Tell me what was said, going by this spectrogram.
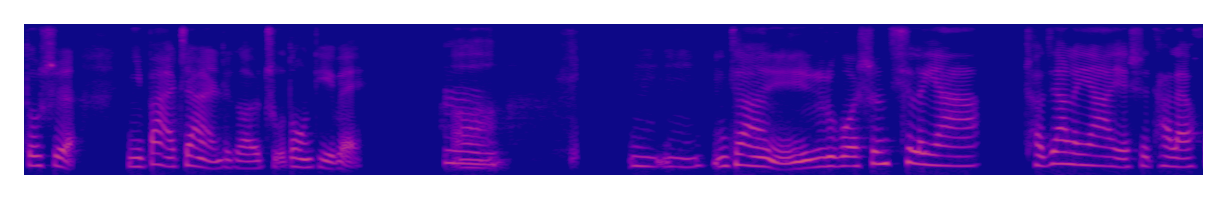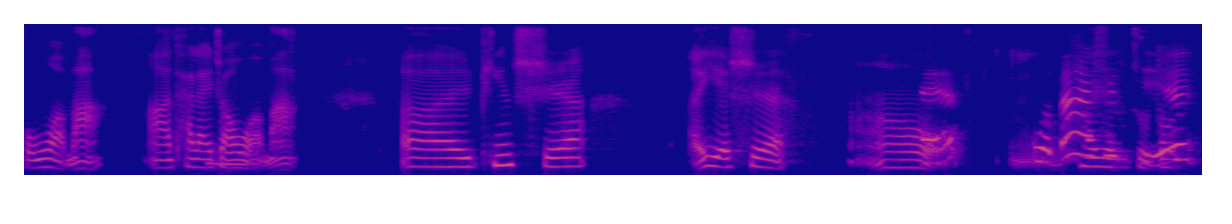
都是你爸占这个主动地位。嗯嗯嗯，你像如果生气了呀，吵架了呀，也是他来哄我嘛，啊，他来找我嘛。呃，平时呃也是，哦，我爸是几月？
